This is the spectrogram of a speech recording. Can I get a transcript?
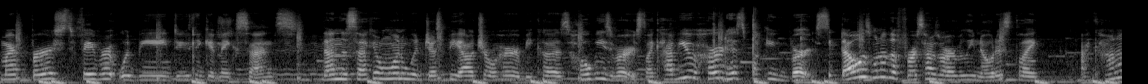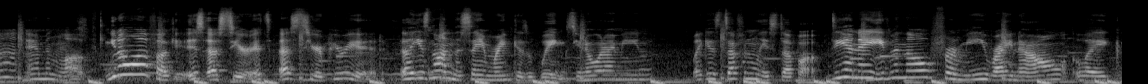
my first favorite would be Do You Think It Makes Sense? Then the second one would just be Outro Her because Hobi's verse. Like, have you heard his fucking verse? Like, that was one of the first times where I really noticed, like, I kind of am in love. You know what? Fuck it. It's S tier. It's S tier, period. Like, it's not in the same rank as Wings. You know what I mean? Like, it's definitely a step up. DNA, even though for me right now, like,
